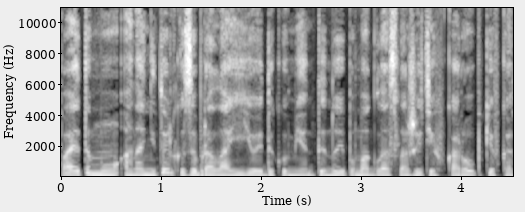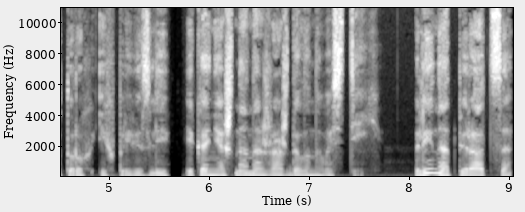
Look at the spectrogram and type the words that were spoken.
Поэтому она не только забрала ее и документы, но и помогла сложить их в коробки, в которых их привезли. И, конечно, она жаждала новостей. Лина отпираться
